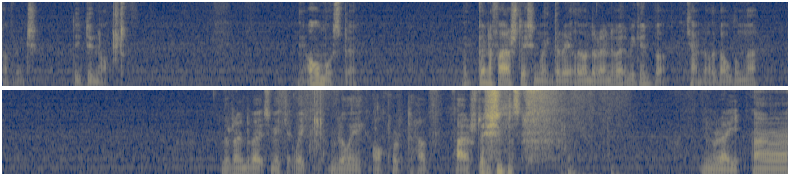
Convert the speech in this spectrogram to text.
coverage? They do not. They almost do. Like putting a fire station like directly on the roundabout would be good, but you can't really build them there. The roundabouts make it like really awkward to have fire stations. right. Uh,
